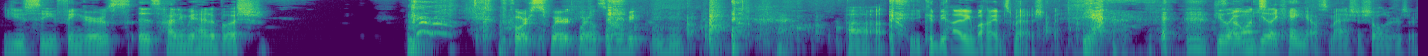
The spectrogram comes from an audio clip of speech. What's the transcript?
You see, fingers is hiding behind a bush. Of course. Where where else would he be? Mm-hmm. Uh, He could be hiding behind Smash. Yeah. he's like I want he's to- like hanging off Smash's shoulders. Or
